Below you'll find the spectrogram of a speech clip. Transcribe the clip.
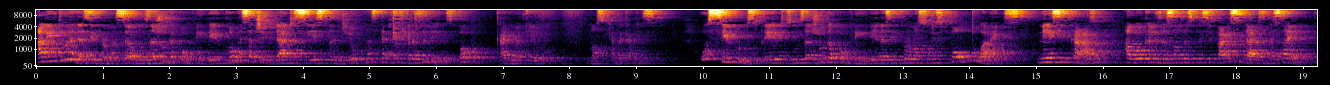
A leitura dessa informação nos ajuda a compreender como essa atividade se expandiu nas terras brasileiras. Opa, caiu aqui o nosso quebra-cabeça. Os círculos pretos nos ajudam a compreender as informações pontuais, nesse caso, a localização das principais cidades dessa época.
